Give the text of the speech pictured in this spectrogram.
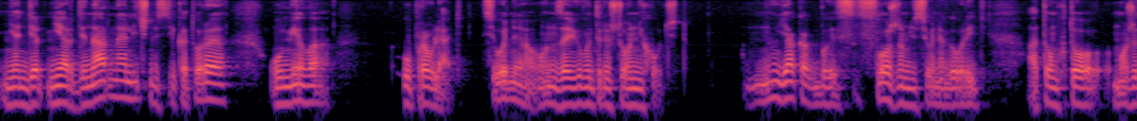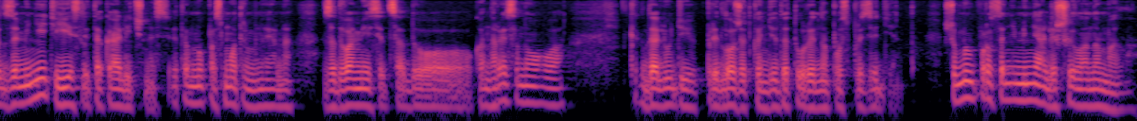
неординарная личность, и которая умела управлять. Сегодня он заявил в интервью, что он не хочет. Ну, я как бы, сложно мне сегодня говорить о том, кто может заменить, и есть ли такая личность. Это мы посмотрим, наверное, за два месяца до Конгресса нового, когда люди предложат кандидатуры на пост президента. Чтобы мы просто не меняли шило на мыло.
